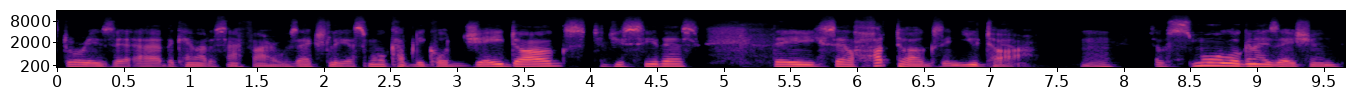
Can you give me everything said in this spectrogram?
stories uh, that came out of Sapphire was actually a small company called J Dawgs. Did you see this? They sell hot dogs in Utah. Mhm. So small organization.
